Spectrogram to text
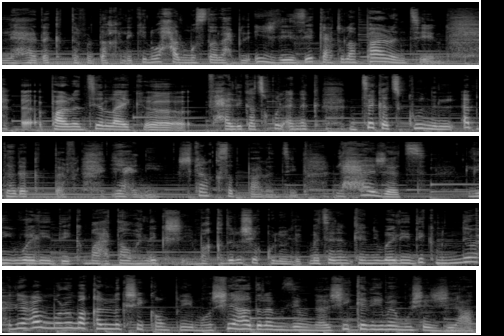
لهذاك الطفل الداخلي. كاين واحد المصطلح بالانجليزيه كيعطوا لا بارنتين parenting like بحال اللي كتقول أنك أنت كتكون الأب هذاك الطفل. يعني اش كنقصد parenting الحاجات اللي والديك ما عطاوه لك شيء ما قدروش يقولوا لك. مثلا كان والديك من النوع اللي عمره ما قال لك شي compliment شي هضرة مزيونة شي كلمة مشجعة.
